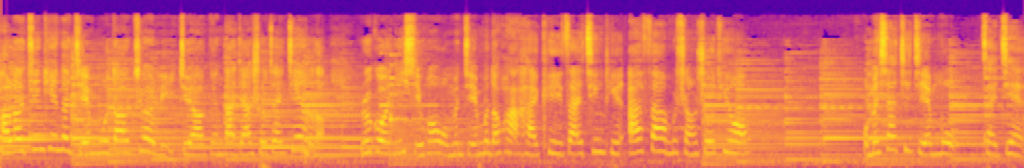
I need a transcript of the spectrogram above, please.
好了，今天的节目到这里就要跟大家说再见了。如果你喜欢我们节目的话，还可以在蜻蜓 FM 上收听哦。我们下期节目再见。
